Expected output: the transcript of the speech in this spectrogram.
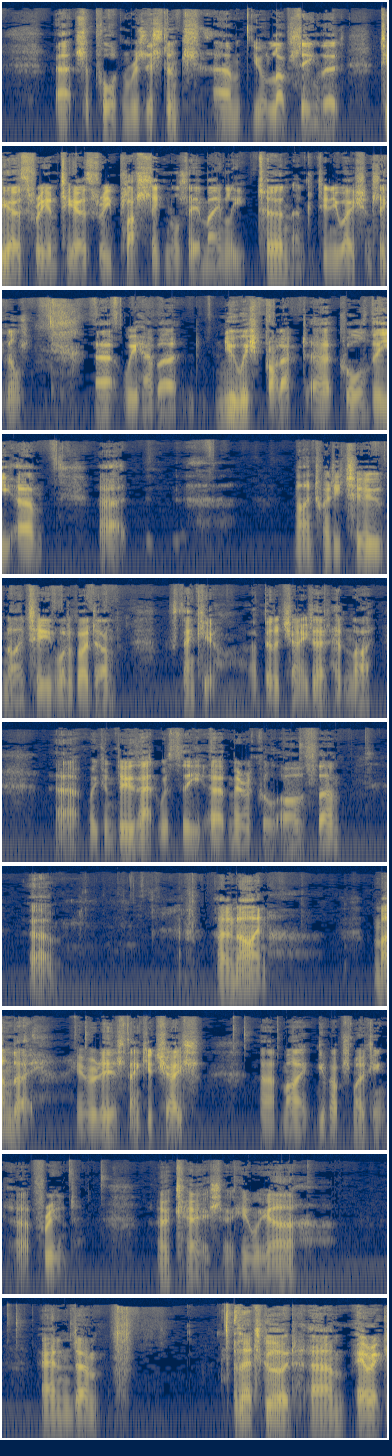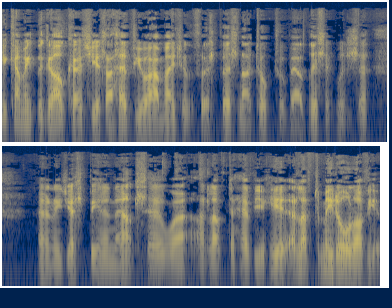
uh, support and resistance. Um, you'll love seeing the TO3 and TO3 plus signals. They're mainly turn and continuation signals. Uh, we have a newish product uh, called the um, uh, 92219. What have I done? Thank you. I'd better change that, hadn't I? Uh, we can do that with the uh, miracle of um, um, 09. Monday. Here it is. Thank you, Chase, uh, my give up smoking uh, friend. Okay, so here we are. And um, that's good. Um, Eric, you're coming to the Gold Coast. Yes, I hope you are, mate. You're the first person I talked to about this. It was uh, only just been announced, so uh, I'd love to have you here. I'd love to meet all of you.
